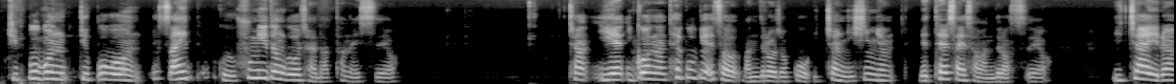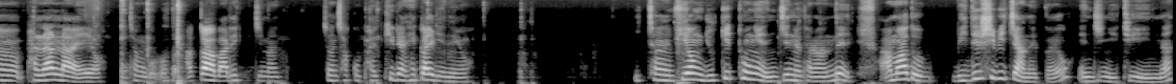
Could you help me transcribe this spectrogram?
뒷부분 뒷부분 사이드 그 후미 등도 잘 나타나 있어요. 참, 이 이거는 태국에서 만들어졌고 2020년 메텔사에서 만들었어요. 이 차 이름 발랄라예요. 참고로 아까 말했지만 전 자꾸 발키리랑 헷갈리네요. 이 차는 비형 6기통의 엔진을 달았는데 아마도 미들십이지 않을까요? 엔진이 뒤에 있는.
